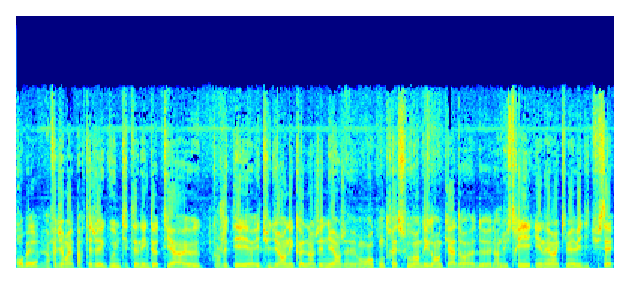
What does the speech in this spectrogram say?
Robert? En fait, j'aimerais partager avec vous une petite anecdote. Il y a, euh, quand j'étais étudiant en école d'ingénieur, on rencontrait souvent des grands cadres de l'industrie. Et il y en avait un qui m'avait dit, tu sais,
